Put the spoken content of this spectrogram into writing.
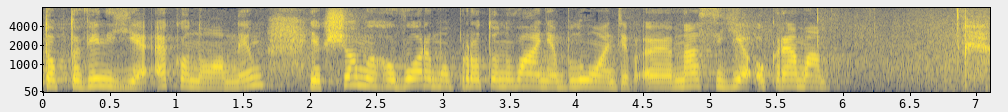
тобто він є економним. Якщо ми говоримо про тонування блондів, е, в нас є окрема.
